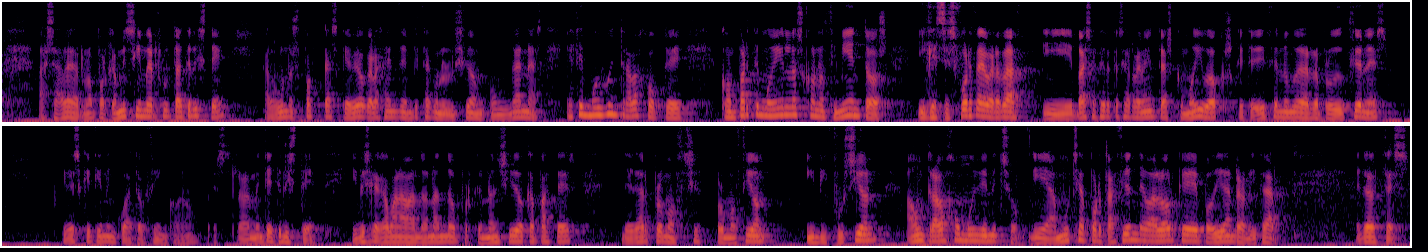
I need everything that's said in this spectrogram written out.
a, saber, ¿no? Porque a mí sí me resulta triste algunos podcasts que veo que la gente empieza con ilusión, con ganas, que hace muy buen trabajo, que comparte muy bien los conocimientos y que se esfuerza de verdad. Y vas a ciertas herramientas como Evox, que te dice el número de reproducciones, y ves que tienen cuatro o cinco, ¿no? Es realmente triste. Y ves que acaban abandonando porque no han sido capaces de dar promoción y difusión a un trabajo muy bien hecho y a mucha aportación de valor que podían realizar. Entonces,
